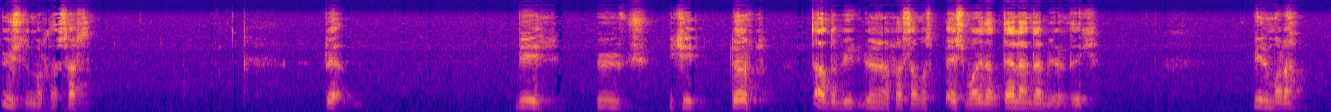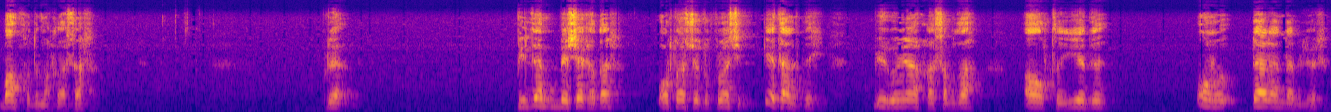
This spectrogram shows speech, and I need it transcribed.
3 numara arkadaşlar. Buraya 1 3 2 4 daha da büyük oynayan arkadaşlarımız 5 numarayı da değerlendirebilirdik. 1 numara bankodum arkadaşlar. Buraya birden 5'e kadar orta çocuk falan için yeterlidir. Büyük oynayan arkadaşlarımız da 6, 7, 10'u değerlendirebilir.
